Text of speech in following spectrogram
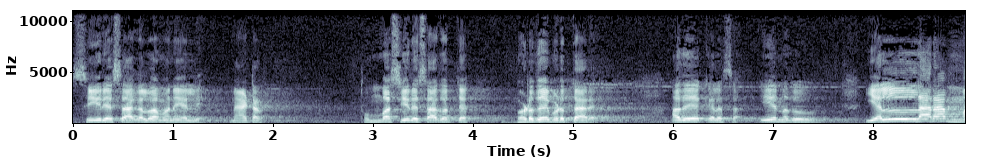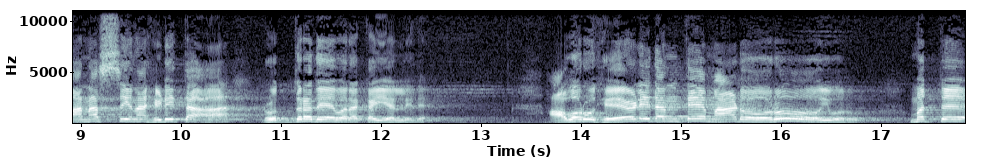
ಸೀರಿಯಸ್ ಆಗಲ್ವಾ ಮನೆಯಲ್ಲಿ? ಮ್ಯಾಟರ್. ತುಂಬ ಸೀರಿಯಸ್ ಆಗುತ್ತೆ. ಬಡದೇ ಬಿಡುತ್ತಾರೆ. ಅದೇ ಕೆಲಸ. ಏನದು? ಎಲ್ಲರ ಮನಸ್ಸಿನ ಹಿಡಿತ ರುದ್ರದೇವರ ಕೈಯಲ್ಲಿದೆ. ಅವರು ಹೇಳಿದಂತೆ ಮಾಡೋರು ಇವರು. ಮತ್ತೆ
